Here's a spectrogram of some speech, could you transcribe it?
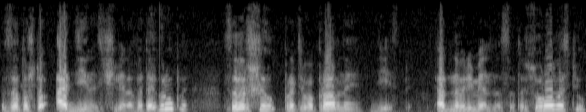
за то, что один из членов этой группы совершил противоправные действия. Одновременно с этой суровостью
